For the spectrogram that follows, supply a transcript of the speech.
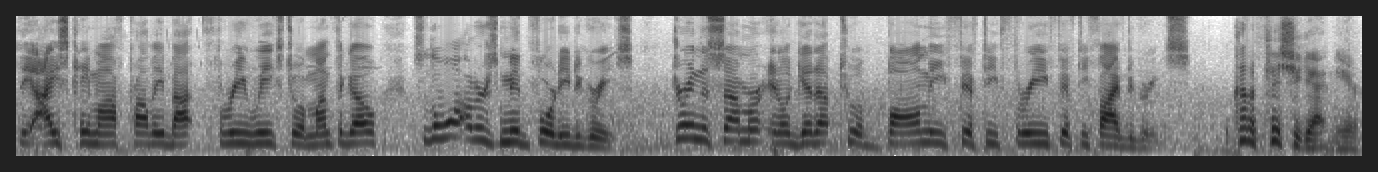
the ice came off probably about three weeks to a month ago. So the water's mid 40 degrees. During the summer, it'll get up to a balmy 53, 55 degrees. What kind of fish you got in here?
